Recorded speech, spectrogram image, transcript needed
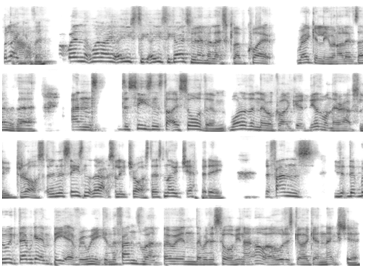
But like out of it. when when I, I used to I used to go to an MLS club quite regularly when I lived over there, and the seasons that I saw them, one of them they were quite good, the other one they were absolute dross. And in the season that they're absolute dross, there's no jeopardy. The fans. They were, they were getting beat every week, and the fans weren't booing. They were just sort of, you know, oh, well, we'll just go again next year.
